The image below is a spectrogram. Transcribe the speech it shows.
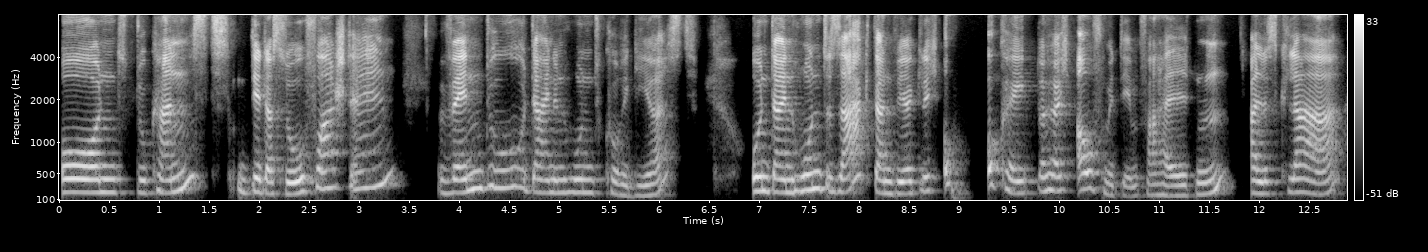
Und du kannst dir das so vorstellen, wenn du deinen Hund korrigierst und dein Hund sagt dann wirklich, oh, okay, da höre ich auf mit dem Verhalten, alles klar,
